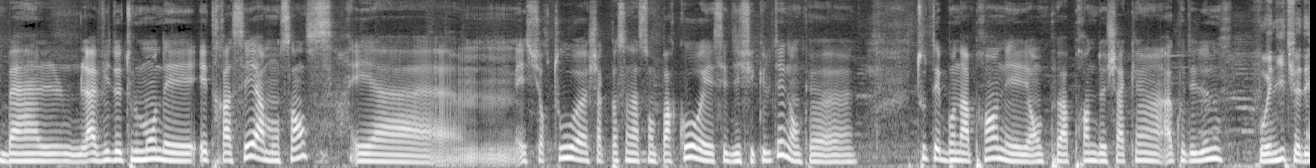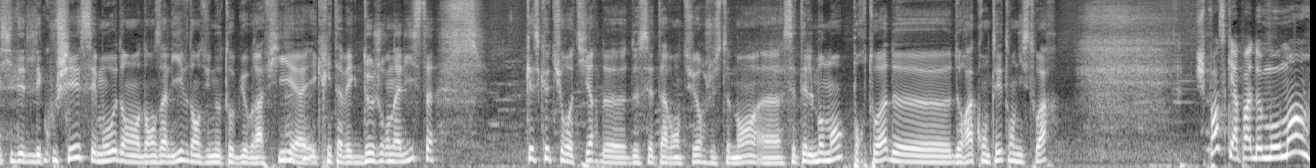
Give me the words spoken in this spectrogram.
ben, la vie de tout le monde est, est tracée, à mon sens. Et, euh, et surtout, chaque personne a son parcours et ses difficultés. Donc, tout est bon à prendre et on peut apprendre de chacun à côté de nous. Wendy, tu as décidé de les coucher, ces mots, dans, dans un livre, dans une autobiographie Mhm. écrite avec deux journalistes. Qu'est-ce que tu retires de, cette aventure, justement Euh, C'était le moment pour toi de, raconter ton histoire? Je pense qu'il n'y a pas de moment.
